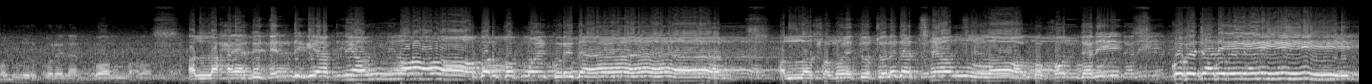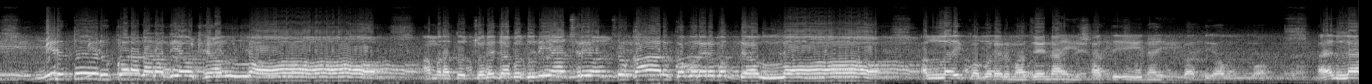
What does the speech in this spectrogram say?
মঞ্জুর করে নেন আল্লাহ আল্লাহ হায়াতে জিন্দিগি আপনি আল্লাহ বরকতময় করে দেন। আল্লাহ সময় তো চলে যাচ্ছে, আল্লাহ কখন জানি, কবে জানি মৃত্যুর করানারা দিয়ে ওঠে আল্লাহ। আমরা তো চলে যাব দুনিয়া ছেড়ে অন্ধকার কবরের মধ্যে আল্লাহ। আল্লাহ কবরের মাঝে নাই, সাথী নাই, বাতি আল্লাহ। আল্লাহ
